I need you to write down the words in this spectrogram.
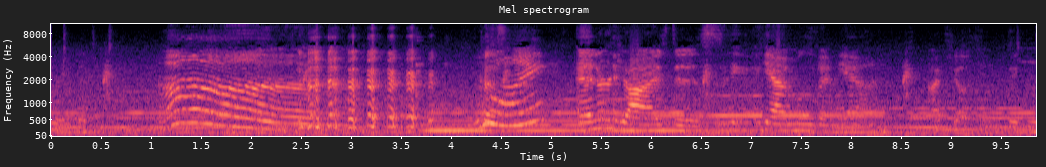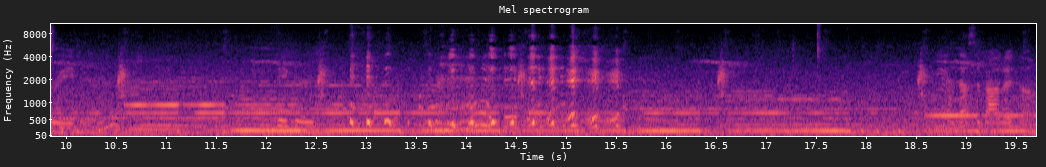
Invigorated. ah. Boy. energized is, Yeah, moving. Yeah. I feel invigorated. Invigorated. yeah, that's about it though.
